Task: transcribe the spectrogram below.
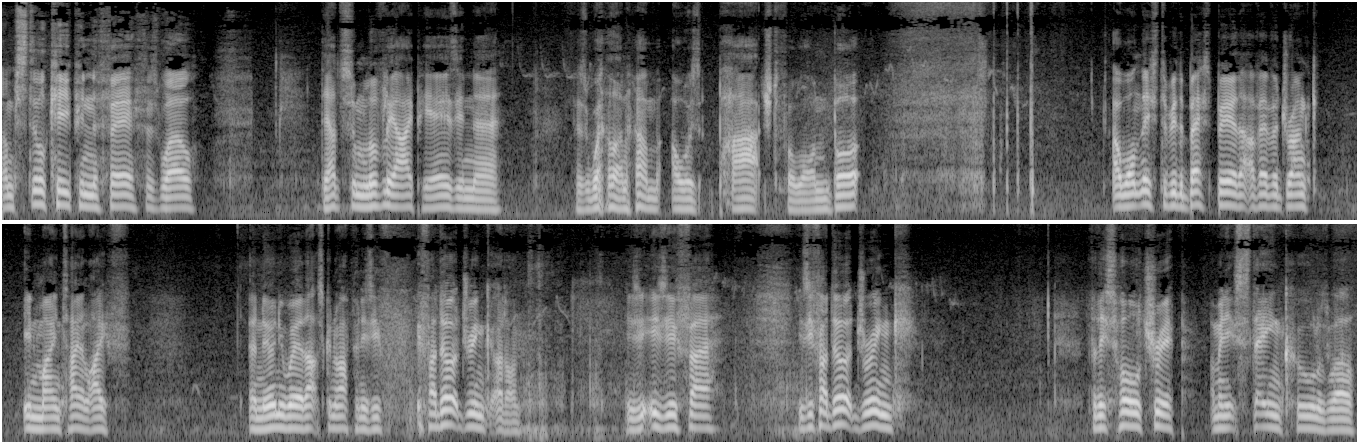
I'm still keeping the faith as well. They had some lovely IPAs in there as well and I'm, I was parched for one but I want this to be the best beer that I've ever drank in my entire life and the only way that's going to happen is if if I don't drink hold on is, is if uh, is if I don't drink for this whole trip I mean it's staying cool as well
